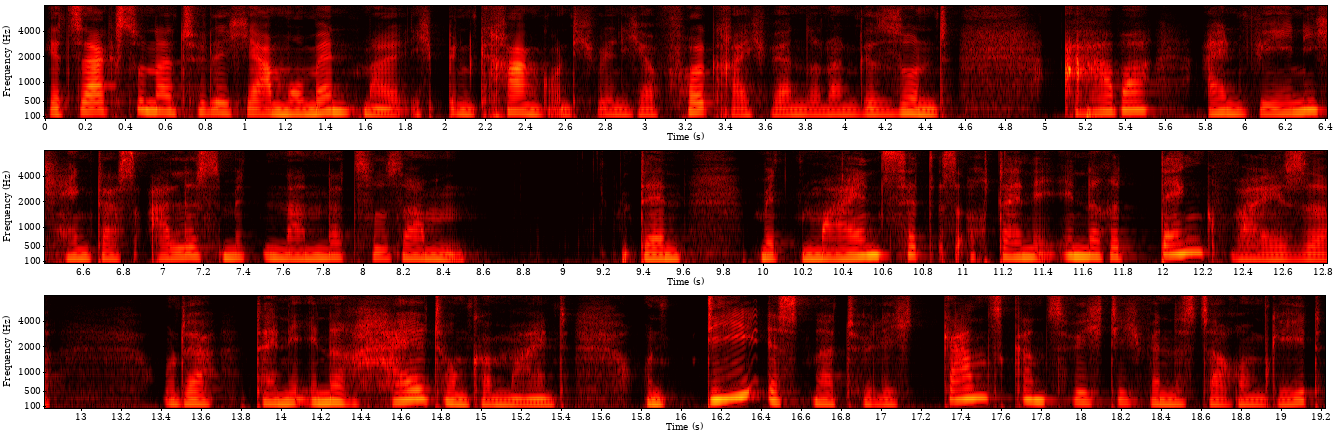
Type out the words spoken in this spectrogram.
Jetzt sagst du natürlich, ja, Moment mal, ich bin krank und ich will nicht erfolgreich werden, sondern gesund. Aber ein wenig hängt das alles miteinander zusammen. Denn mit Mindset ist auch deine innere Denkweise oder deine innere Haltung gemeint. Und die ist natürlich ganz, ganz wichtig, wenn es darum geht,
